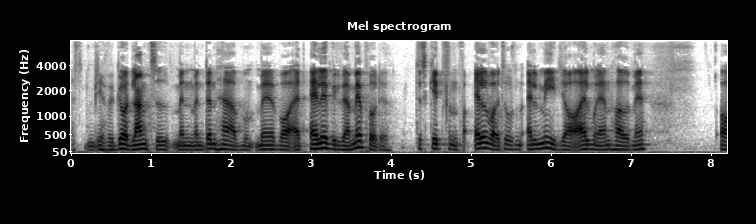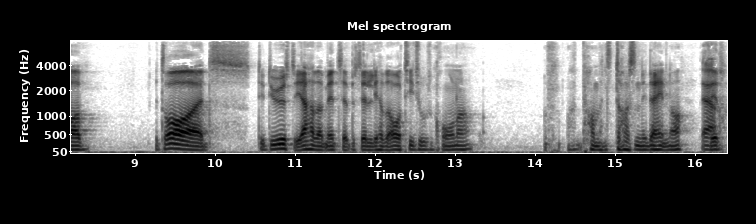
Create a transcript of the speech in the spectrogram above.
altså, vi har gjort lang tid, men, men den her med, hvor at alle ville være med på det, det skete sådan for alvor i 2000, alle medier og alle mulige andre har været med, og jeg tror, at det dyreste, jeg har været med til at bestille, det har været over 10.000 kroner, hvor man står sådan i dag, nå, Ja. fedt.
